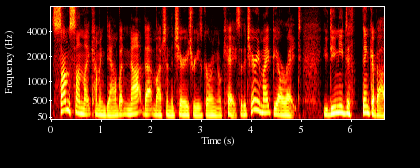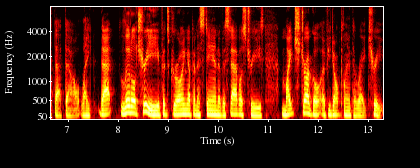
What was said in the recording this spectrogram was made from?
some sunlight coming down, but not that much, and the cherry tree is growing okay. So the cherry might be all right. You do need to think about that though. Like that little tree, if it's growing up in a stand of established trees, might struggle if you don't plant the right tree.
